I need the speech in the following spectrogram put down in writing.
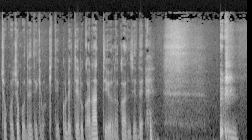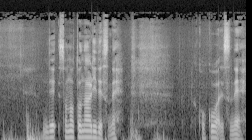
ちょこちょこ出てきてくれてるかなっていうような感じで。でその隣ですね。ここはですね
